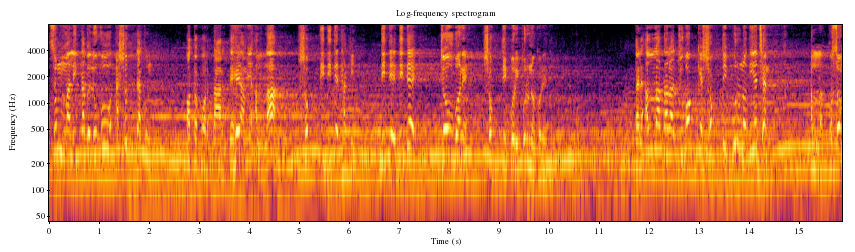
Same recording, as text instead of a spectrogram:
সুম্মালি তাবলুগু অতপর তার দেহে আমি আল্লাহ শক্তি দিতে থাকি, দিতে দিতে যৌবনে শক্তি পরিপূর্ণ করে দিই। তাহলে আল্লাহ তালা যুবককে শক্তি পূর্ণ দিয়েছেন। আল্লাহ কসম,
